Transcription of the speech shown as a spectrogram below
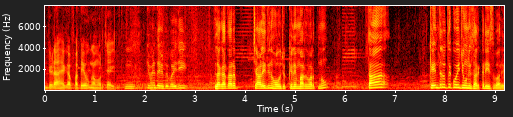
ਜਿਹੜਾ ਹੈਗਾ ਫਤਿਹ ਹੋਊਗਾ ਮੋਰਚਾ ਜੀ। ਕਿਵੇਂ ਦੇਖਦੇ ਹੋ ਬਾਈ ਜੀ? ਲਗਾਤਾਰ 40 ਦਿਨ ਹੋ ਚੁੱਕੇ ਨੇ ਮਰਨ ਵਰਤ ਨੂੰ। ਤਾਂ ਕੇਂਦਰ ਉੱਤੇ ਕੋਈ ਜੂ ਨਹੀਂ ਸਰਕਰੀ ਇਸ ਬਾਰੇ?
